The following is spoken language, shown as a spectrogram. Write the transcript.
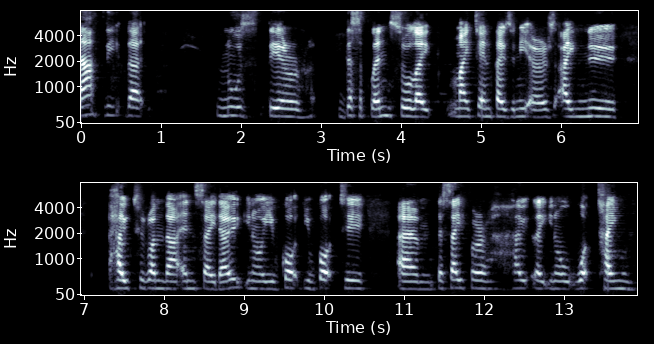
athlete that knows their discipline. So, like my ten thousand meters, I knew how to run that inside out. You know, you've got you've got to um, decipher how, like you know, what time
